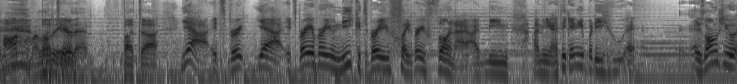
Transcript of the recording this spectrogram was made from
Awesome. I love But, to hear uh, that. But uh, yeah, it's very yeah, it's very very unique. It's very like very fun. I, I mean, I mean, I think anybody who, as long as you,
